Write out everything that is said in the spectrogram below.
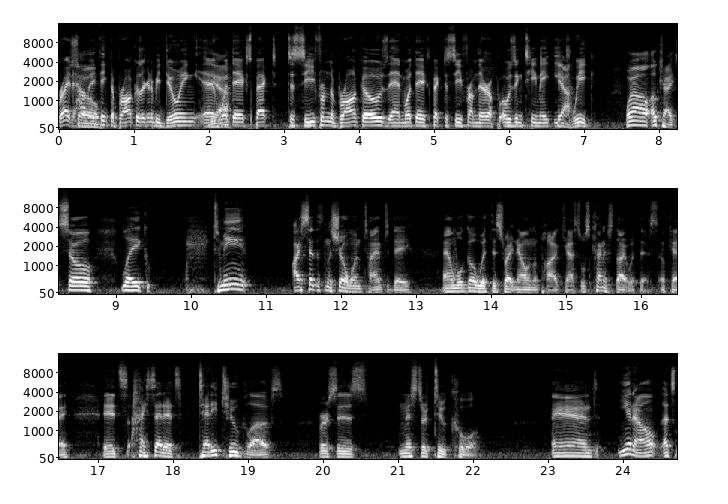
right. How they think the Broncos are going to be doing, and Yeah. what they expect to see from the Broncos, and what they expect to see from their opposing teammate each Yeah. week. Well, okay. So, like, to me, I said this in the show one time today, and we'll go with this right now on the podcast. We'll kind of start with this, okay? It's I said it's Teddy Two Gloves versus Mister Too Cool, and you know that's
